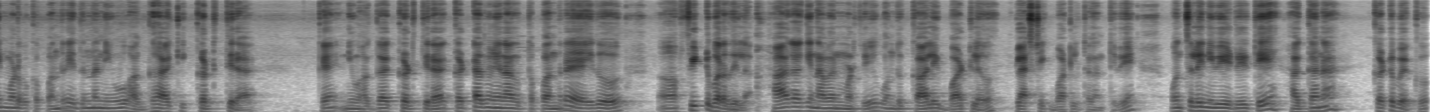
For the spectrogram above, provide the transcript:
ಏನು ಮಾಡಬೇಕಪ್ಪ ಅಂದರೆ ಇದನ್ನು ನೀವು ಹಗ್ಗ ಹಾಕಿ ಕಟ್ತೀರಾ, ಓಕೆ? ನೀವು ಹಗ್ಗ ಹಾಕಿ ಕಟ್ತೀರ, ಕಟ್ಟಾದ್ಮೇಲೆ ಏನಾಗುತ್ತಪ್ಪ ಅಂದರೆ ಇದು ಫಿಟ್ ಬರೋದಿಲ್ಲ. ಹಾಗಾಗಿ ನಾವೇನು ಮಾಡ್ತೀವಿ, ಒಂದು ಖಾಲಿ ಬಾಟ್ಲು ಪ್ಲಾಸ್ಟಿಕ್ ಬಾಟ್ಲು ತಗೊಂತೀವಿ. ಒಂದ್ಸಲಿ ನೀವು ಈ ರೀತಿ ಹಗ್ಗನ ಕಟ್ಟಬೇಕು.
